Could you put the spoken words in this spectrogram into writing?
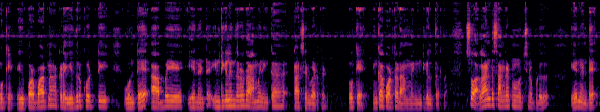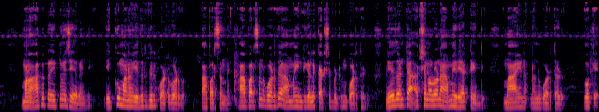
ఓకే ఇది పొరపాటున అక్కడ ఎదురు కొట్టి ఉంటే ఆ అబ్బాయి ఏంటంటే ఇంటికి వెళ్ళిన తర్వాత ఆ అమ్మాయిని ఇంకా టార్చర్ పెడతాడు. ఓకే ఇంకా కొడతాడు ఆ అమ్మాయిని ఇంటికి వెళ్ళిన తర్వాత. సో అలాంటి సంఘటనలు వచ్చినప్పుడు ఏంటంటే మనం ఆపే ప్రయత్నమే చేయాలండి. ఎక్కువ మనం ఎదురు తిరిగి కొట్టకూడదు ఆ పర్సన్ని. ఆ పర్సన్ కొడితే ఆ అమ్మాయి ఇంటికి వెళ్ళి కక్ష పెట్టుకుని కొడతాడు. లేదంటే ఆ క్షణంలోనే ఆ అమ్మాయి రియాక్ట్ అయ్యింది మా ఆయన నన్ను కొడతాడు. ఓకే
